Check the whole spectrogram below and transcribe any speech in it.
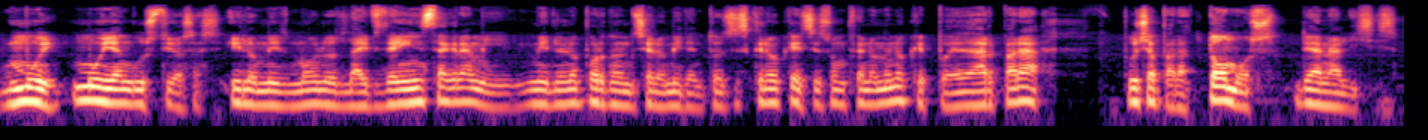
muy, muy angustiosas. Y lo mismo los lives de Instagram y mírenlo por donde se lo mire. Entonces creo que ese es un fenómeno que puede dar para, pucha, para tomos de análisis.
